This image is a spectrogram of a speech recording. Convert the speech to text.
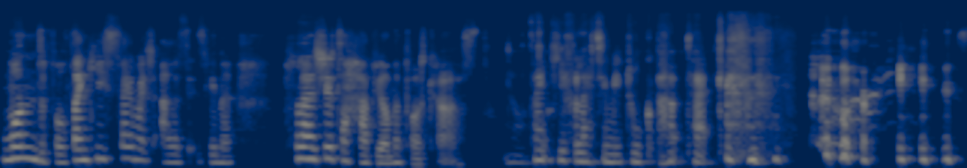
wonderful thank you so much alice it's been a pleasure to have you on the podcast Oh, thank you for letting me talk about tech. No worries.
